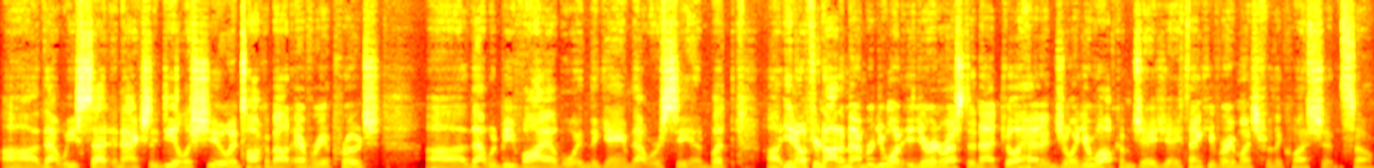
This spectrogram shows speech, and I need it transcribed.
uh, that we set and actually deal a shoe and talk about every approach uh, that would be viable in the game that we're seeing. But uh, you know, if you're not a member, you want you're interested in that, go ahead and join. You're welcome, JJ. Thank you very much for the question. So,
